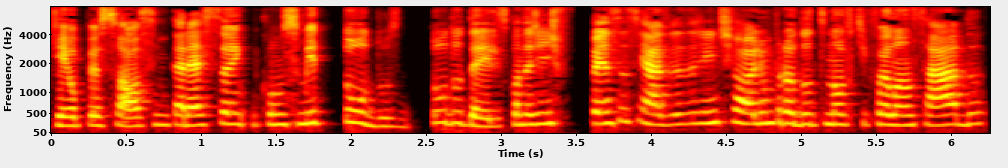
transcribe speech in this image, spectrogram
Porque o pessoal se interessa em consumir tudo, tudo deles. Quando a gente pensa assim, às vezes a gente olha um produto novo que foi lançado,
